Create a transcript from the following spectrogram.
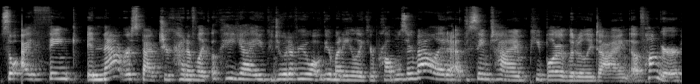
So I think in that respect, you're kind of like, okay, yeah, you can do whatever you want with your money. Like your problems are valid. At the same time, people are literally dying of hunger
